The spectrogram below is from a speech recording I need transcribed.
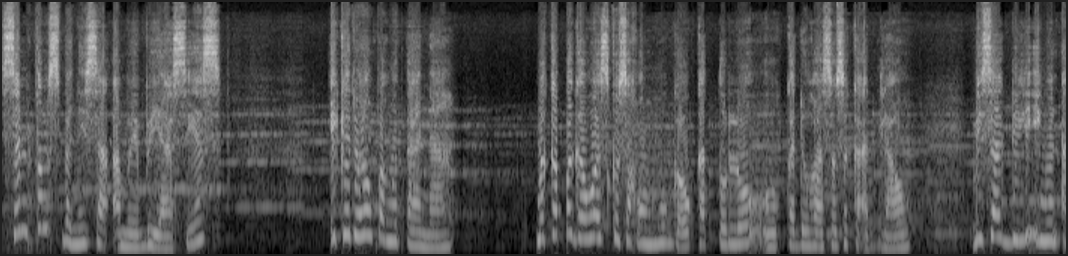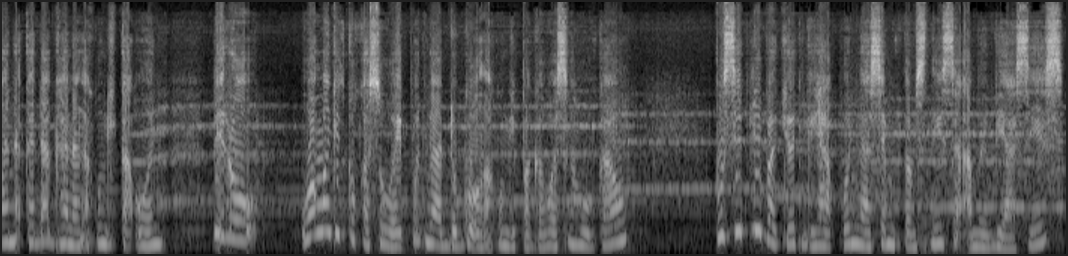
Symptoms ba ni sa amoebiasis? Ikaduhang pangutana, makapagawas ko sa kong hugaw katulo o kaduha sa kaadlaw. Bisag dili ingon anak kadaghan ang akong gikaon, pero wa man gid ko kasuway pud nga dugo ang akong gipagawas nga hugaw. Posible ba gyud gihapon nga symptoms ni sa amoebiasis?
